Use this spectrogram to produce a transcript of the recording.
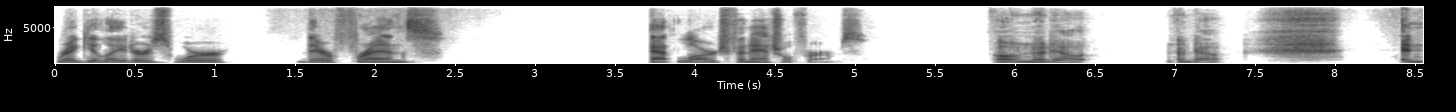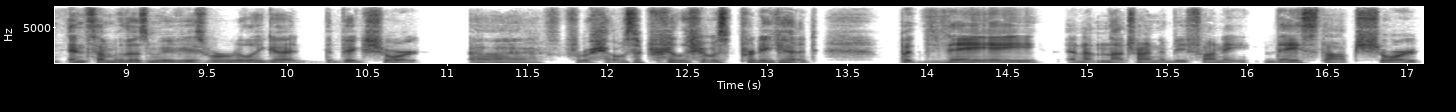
regulators were their friends at large financial firms. Oh, no doubt, no doubt and and some of those movies were really good. The Big Short uh, it was a pretty, it was pretty good, but they and I'm not trying to be funny. They stopped short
